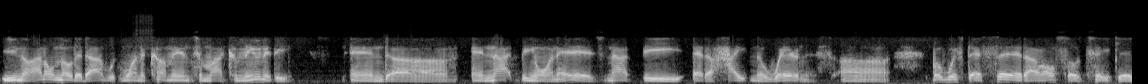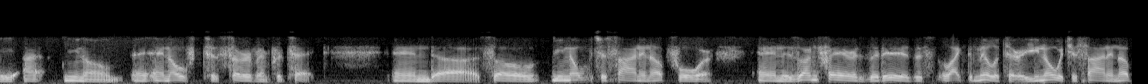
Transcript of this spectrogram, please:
you know, I don't know that I would want to come into my community and uh, and not be on edge, not be at a heightened awareness. Uh, but with that said, I also take a, uh, you know, an oath to serve and protect. And uh, so you know what you're signing up for and as unfair as it is, it's like the military. You know what you're signing up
